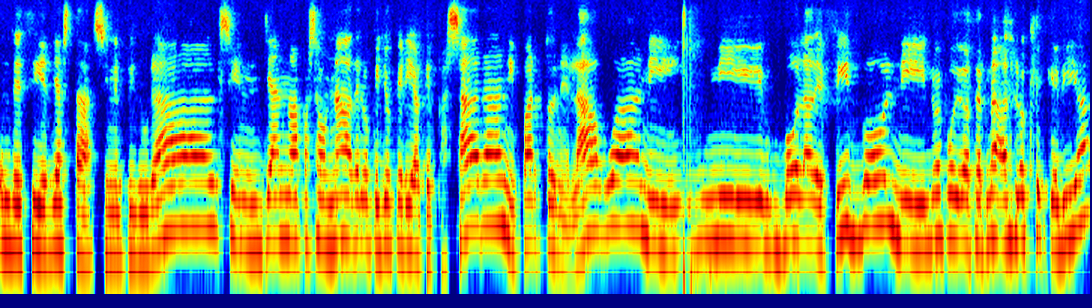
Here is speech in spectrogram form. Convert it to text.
el decir, ya está, sin epidural, sin, ya no ha pasado nada de lo que yo quería que pasara, ni parto en el agua, ni, ni bola de fútbol, ni no he podido hacer nada de lo que quería,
